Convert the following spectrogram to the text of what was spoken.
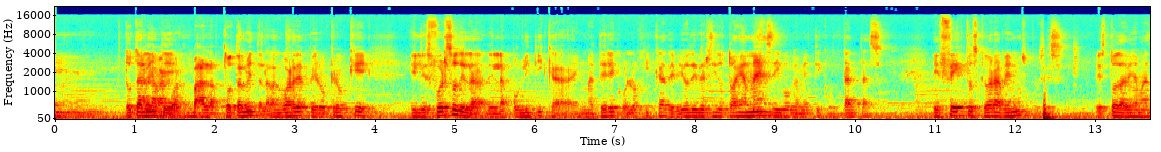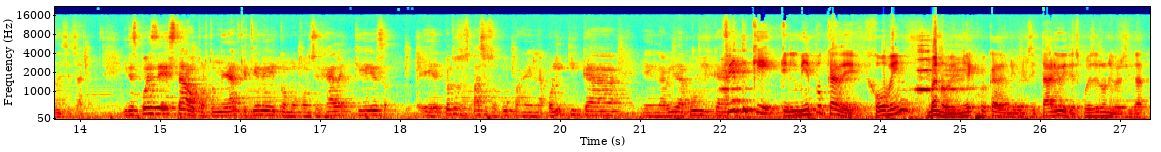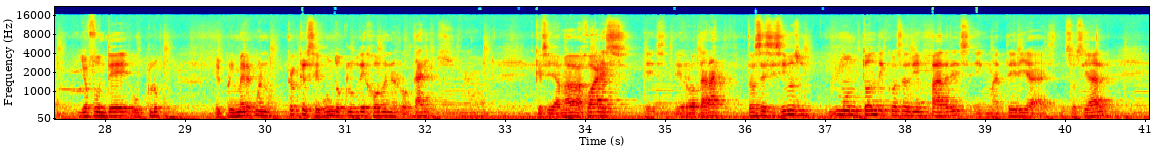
totalmente a la, totalmente a la vanguardia, pero creo que el esfuerzo de la, de la política en materia ecológica debió de haber sido todavía más, digo, obviamente, con tantos efectos que ahora vemos, pues es, es todavía más necesario. Y después de esta oportunidad que tiene como concejal, ¿qué es, eh, ¿cuántos espacios ocupa en la política, en la vida pública? Fíjate que en mi época de joven, bueno, en mi época de universitario y después de la universidad, yo fundé un club, el primer, bueno, creo que el segundo club de jóvenes rotarios, que se llamaba Juárez este, Rotarac. Entonces hicimos un montón de cosas bien padres en materia este, social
